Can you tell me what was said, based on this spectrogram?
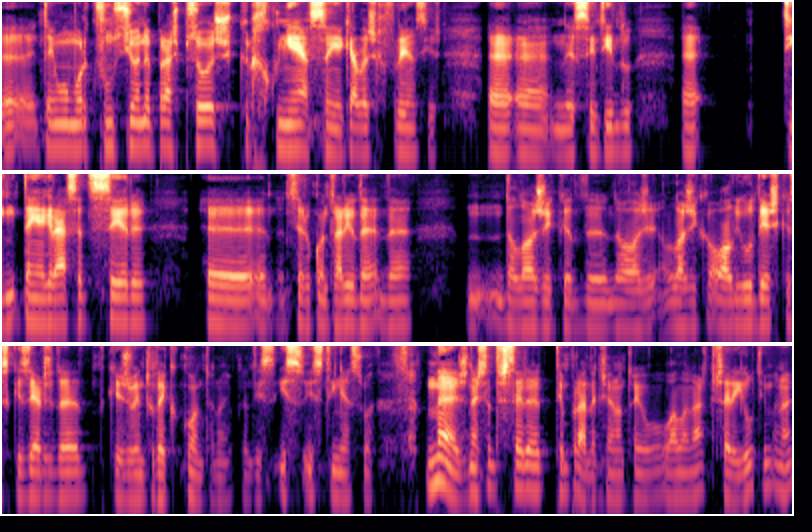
eh, tem um humor que funciona para as pessoas que reconhecem aquelas referências. Eh, eh, nesse sentido, tem a graça de ser, de ser o contrário da, da, da lógica, de, da lógica hollywoodesca, se quiseres, da, que a juventude é que conta, não é? Portanto, isso, isso, isso tinha a sua. Mas, nesta terceira temporada, que já não tem o Alan Arkin, terceira e última, não é?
